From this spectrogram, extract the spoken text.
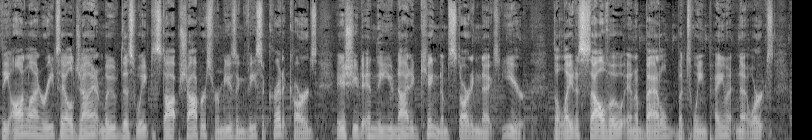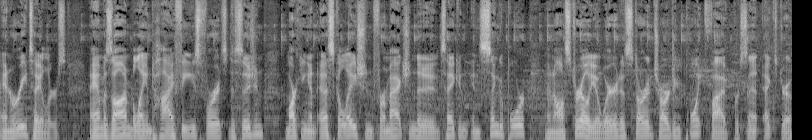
The online retail giant moved this week to stop shoppers from using Visa credit cards issued in the United Kingdom starting next year. The latest salvo in a battle between payment networks and retailers. Amazon blamed high fees for its decision, marking an escalation from action that it had taken in Singapore and Australia, where it has started charging 0.5% extra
